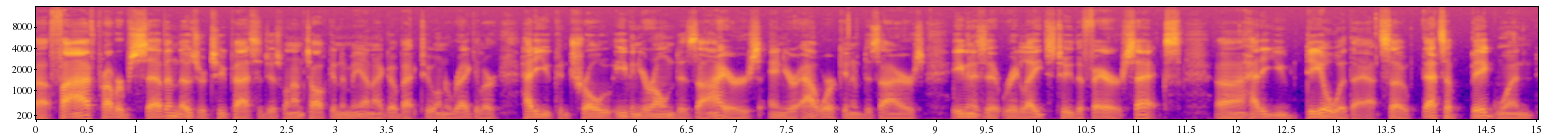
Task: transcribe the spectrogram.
uh, 5, Proverbs 7, those are two passages when I'm talking to men I go back to on a regular. How do you control even your own desires and your outworking of desires, even as it relates to the fairer sex? Uh, how do you deal with that? So that's a big one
